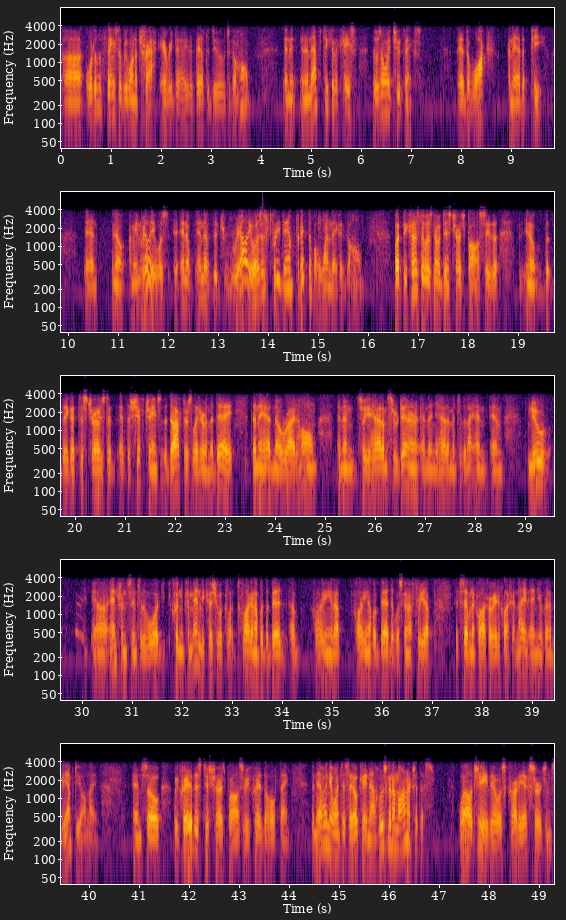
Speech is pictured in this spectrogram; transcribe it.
Uh, what are the things that we want to track every day that they have to do to go home? And, it, and in that particular case, there was only two things: they had to walk and they had to pee. And you know, I mean, really, it was, and, it, and the, the reality was, it's pretty damn predictable when they could go home. But because there was no discharge policy, that you know, they got discharged at, at the shift change of the doctors later in the day. Then they had no ride home, and then so you had them through dinner, and then you had them into the night, and and new uh, entrance into the ward, couldn't come in because you were cl- clogging up with the bed, uh, clogging it up, clogging up a bed that was going to free up at seven o'clock or eight o'clock at night, and you're going to be empty all night. And so we created this discharge policy. We created the whole thing. And then when you went to say, okay, now who's going to monitor this? Well, gee, there was cardiac surgeons,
